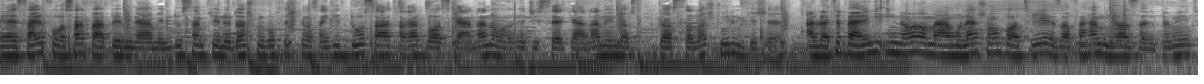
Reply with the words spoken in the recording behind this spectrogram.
سر فرصت باید ببینم. یعنی دوستم که اینو داشت میگفتش که مثلا یه دو ساعت فقط باز کردن و رجیستر کردن و این داستاناش طول می‌کشه. البته برای اینا معمولا شما باتری اضافه هم نیاز دارید. ببینید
